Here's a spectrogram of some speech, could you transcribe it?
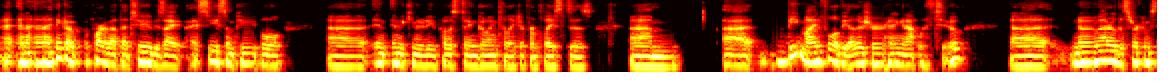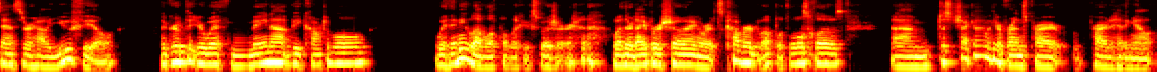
and, and I think a, part about that too, because I, I see some people uh, in, in the community posting, going to like different places. Um, uh, be mindful of the others you're hanging out with too. Uh, no matter the circumstances or how you feel, the group that you're with may not be comfortable with any level of public exposure, whether diaper showing or it's covered up with little's clothes. Um, just check in with your friends prior prior to heading out.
